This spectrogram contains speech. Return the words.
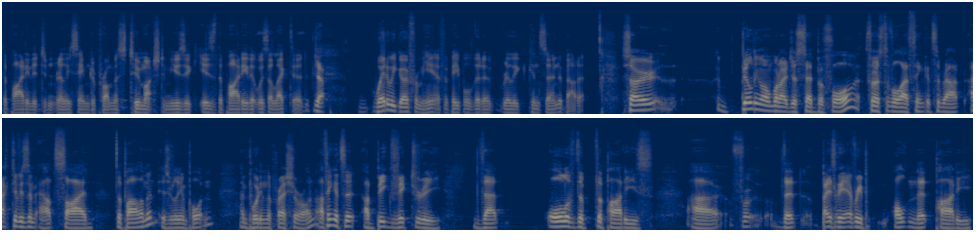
the party that didn't really seem to promise too much to music is the party that was elected, Yeah. where do we go from here for people that are really concerned about it? So, building on what I just said before, first of all, I think it's about activism outside the parliament is really important and putting the pressure on. I think it's a, a big victory that all of the, the parties, uh, for, that basically every alternate party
